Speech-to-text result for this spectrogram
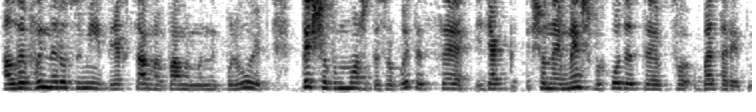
але ви не розумієте, як саме вами маніпулюють, те, що ви можете зробити, це як щонайменш виходити в бета-ритм.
